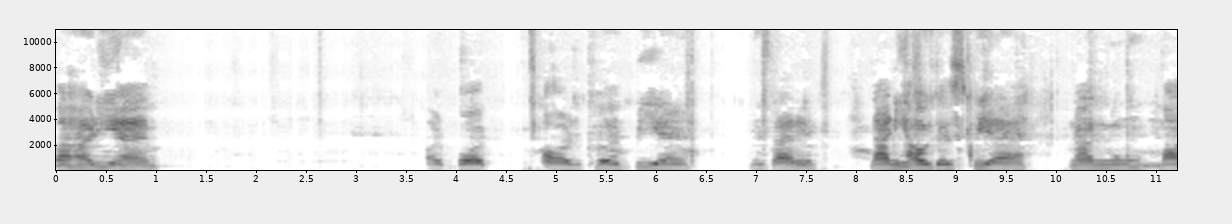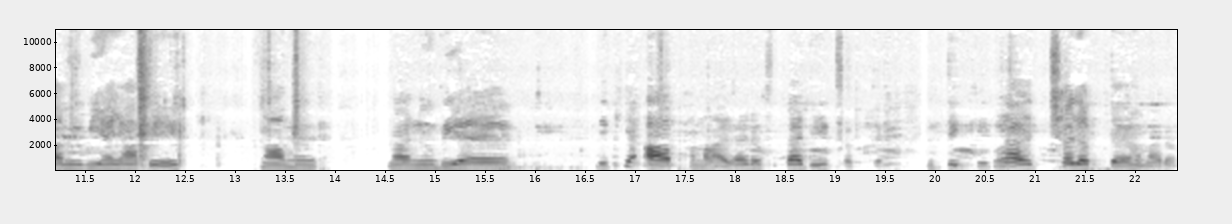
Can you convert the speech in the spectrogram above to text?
पहाड़ी हैं। और बहुत और घर भी हैं इतने सारे। नानी हाउसेस भी हैं नानू मामी भी हैं यहाँ पे। मामू नानू भी है। देखिए आप हमारा रास्ता देख सकते हैं। देखिए इतना अच्छा लगता है हमारा।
